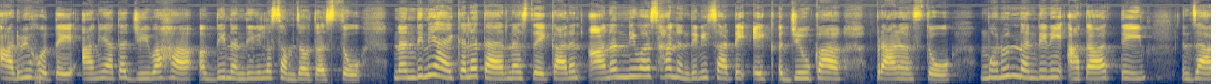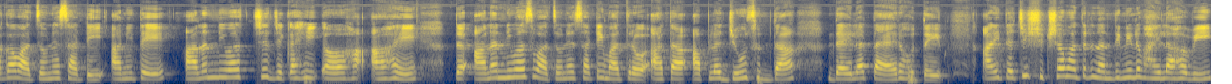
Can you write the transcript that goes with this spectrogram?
आडवी होते आणि आता जीवा हा अगदी नंदिनीला समजावत असतो. नंदिनी ऐकायला तयार नसते कारण आनंद निवास हा नंदिनीसाठी एक जीव का प्राण असतो. म्हणून नंदिनी आता ती जागा वाचवण्यासाठी आणि ते आनंद निवासचे जे काही हा आहे तर आनंद निवास वाचवण्यासाठी मात्र आता आपला जीवसुद्धा द्यायला तयार होते. आणि त्याची शिक्षा मात्र नंदिनीला व्हायला हवी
